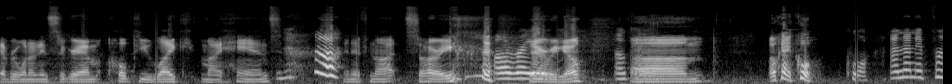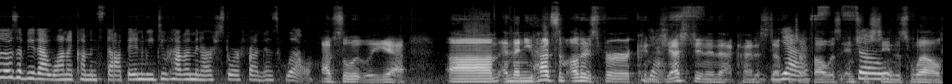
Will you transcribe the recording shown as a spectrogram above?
everyone on Instagram. Hope you like my hands, and if not, sorry. all right there we go. okay Um, okay, cool. cool and then if for those of you that want to come and stop in we do have them in our storefront as well Absolutely, yeah. Um, and then you had some others for congestion and that kind of stuff, which I thought was interesting So- as well.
